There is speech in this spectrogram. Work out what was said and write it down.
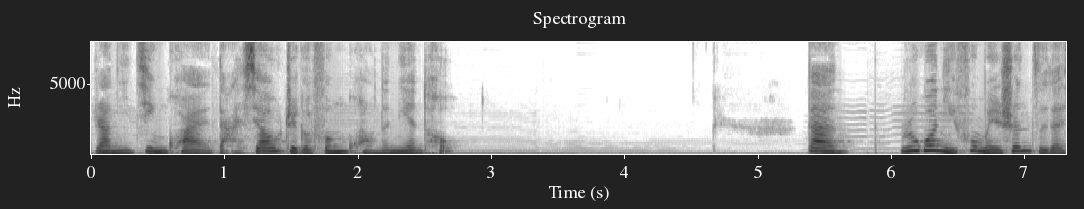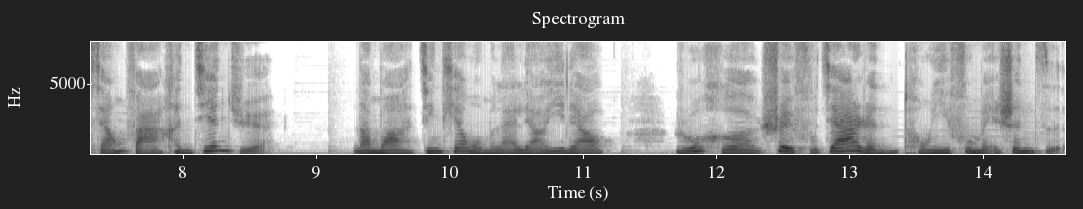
让你尽快打消这个疯狂的念头。但如果你赴美生子的想法很坚决，那么，今天我们来聊一聊如何说服家人同意赴美生子。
